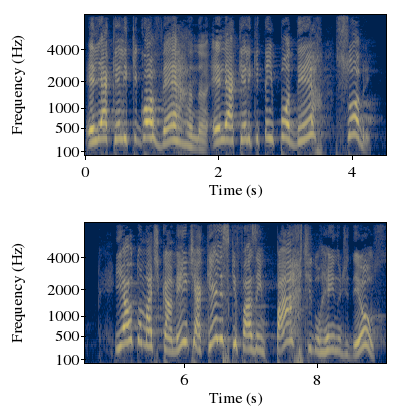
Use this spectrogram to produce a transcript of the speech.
Ele é aquele que governa, ele é aquele que tem poder sobre. E automaticamente aqueles que fazem parte do reino de Deus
